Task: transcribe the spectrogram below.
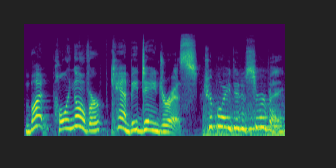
But pulling over can be dangerous. AAA did a survey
